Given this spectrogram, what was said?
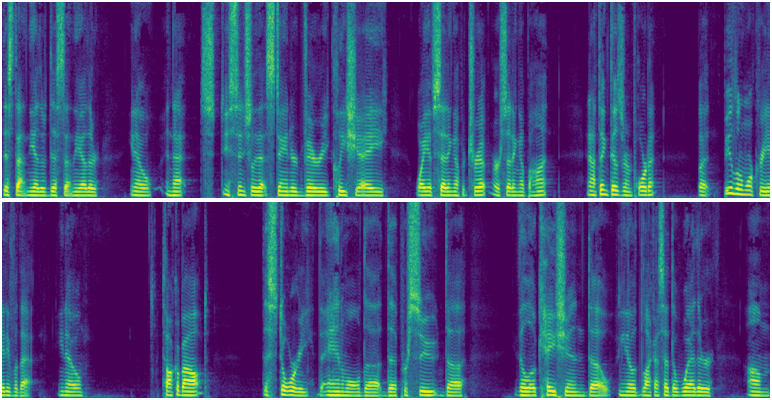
this, that, and the other, this, that, and the other, you know, and that essentially that standard, very cliche way of setting up a trip or setting up a hunt. And I think those are important, but be a little more creative with that. You know, talk about the story, the animal, the the pursuit, the the location, the you know, like I said, the weather, um,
